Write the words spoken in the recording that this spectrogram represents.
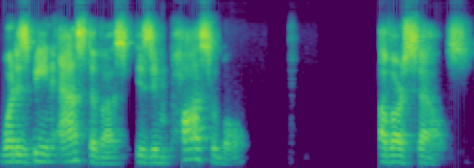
what is being asked of us is impossible of ourselves.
